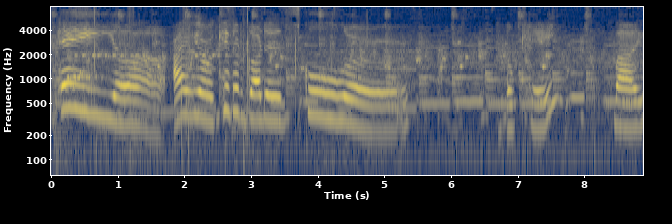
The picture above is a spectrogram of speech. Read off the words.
Hey, uh, I'm your kindergarten schooler. Okay, bye.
